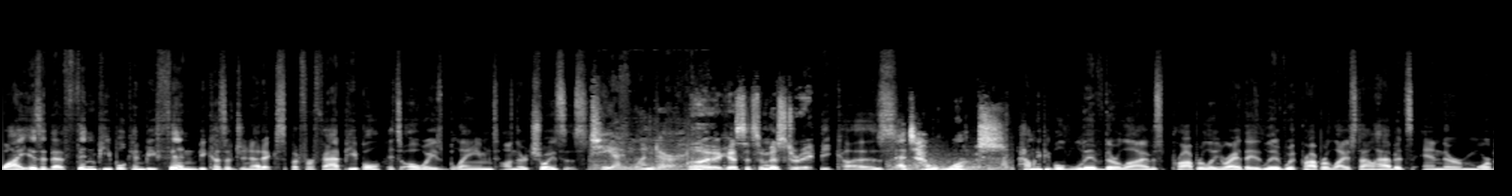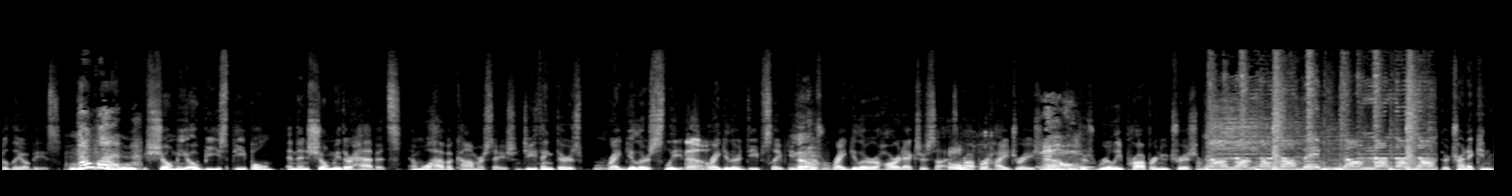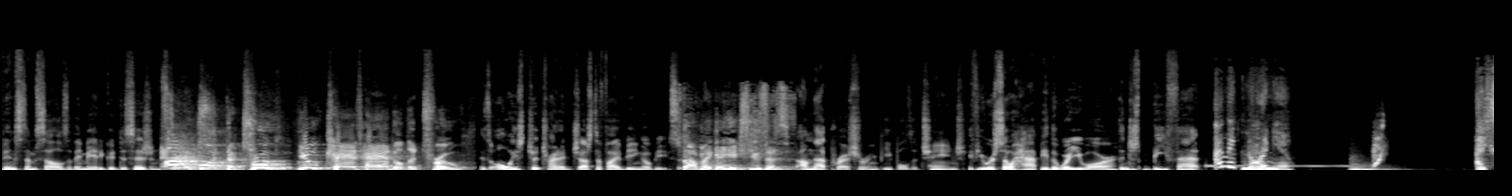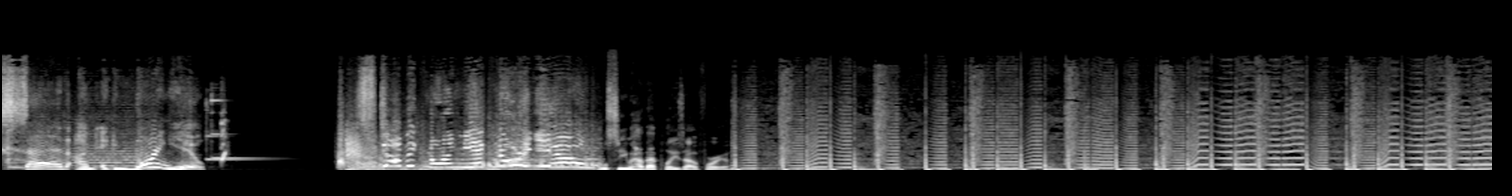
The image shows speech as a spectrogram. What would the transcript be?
Why is it that thin people can be thin because of genetics, but for fat people, it's always blamed on their choices? Gee, I wonder. Well, I guess it's a mystery. Because That's how it works. how many people live their lives properly, right? They live with proper lifestyle habits and they're morbidly obese. No one. Show me obese people and then show me their habits and we'll have a conversation. Do you think there's regular sleep, like regular deep sleep? Do you think there's regular hard exercise, oh. proper hydration? Do you think there's really proper nutrition? They're trying to convince themselves that they made a good decision. I want the truth! You can't handle the truth! It's always to try to justify being obese. Stop making excuses! I'm not pressuring people to change. If you are so happy the way you are, then just be fat. I'm ignoring you. I said I'm ignoring you. Stop ignoring me, ignoring you! We'll see how that plays out for you.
